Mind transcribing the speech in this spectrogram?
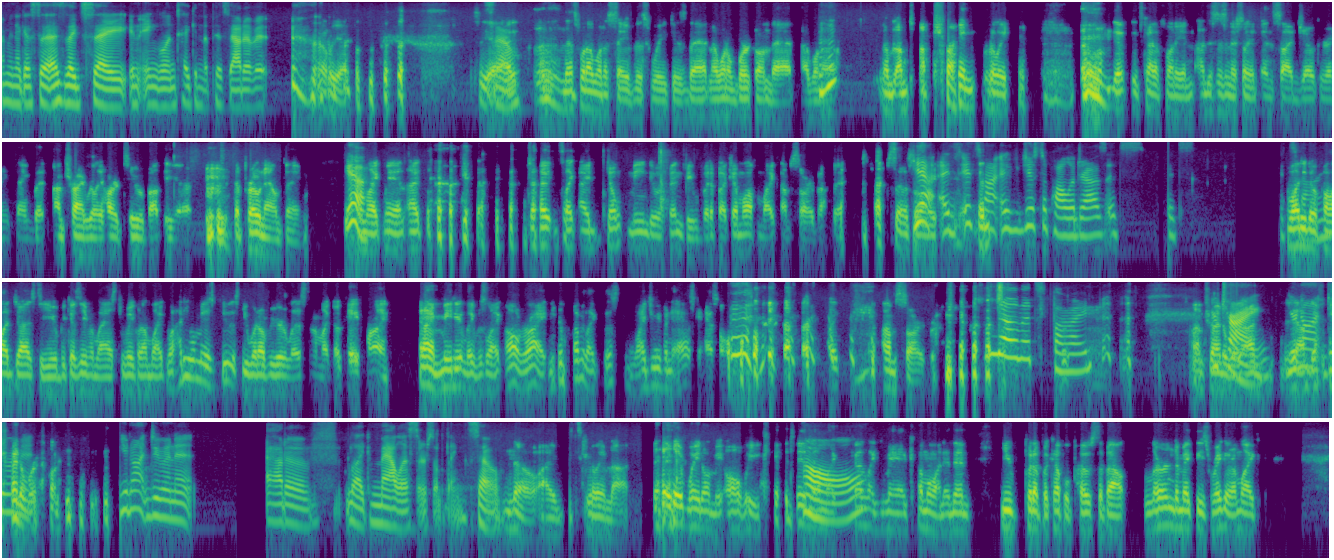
I mean, I guess as they'd say in England, taking the piss out of it. Oh yeah. so yeah, I, that's what I want to save this week is that, and I want to work on that. I want to. Mhm. I'm, I'm I'm trying really. it, it's kind of funny, and uh, this isn't necessarily an inside joke or anything, but I'm trying really hard too about the uh, the pronoun thing. yeah. I'm like, man, I. it's like I don't mean to offend people, but if I come off, I'm like, I'm sorry about that. I'm so sorry. Yeah, I, it's And- fine. If just apologize. It's it's it's Well, I need to apologize to you because even last week when I'm like, well, how do you want me to do this? You went over your list, and I'm like, okay, fine. And I immediately was like, all right. And you're probably like, this, why'd you even ask, asshole? like, I'm sorry, bro. no, that's fine. I'm trying to trying. work. I'm, You're yeah, not doing trying to it. work on it. You're not doing it out of like malice or something. So No, I really am not. it weighed on me all week. I'm like, I oh like, man, come on. And then you put up a couple posts about learn to make these regular. I'm like,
